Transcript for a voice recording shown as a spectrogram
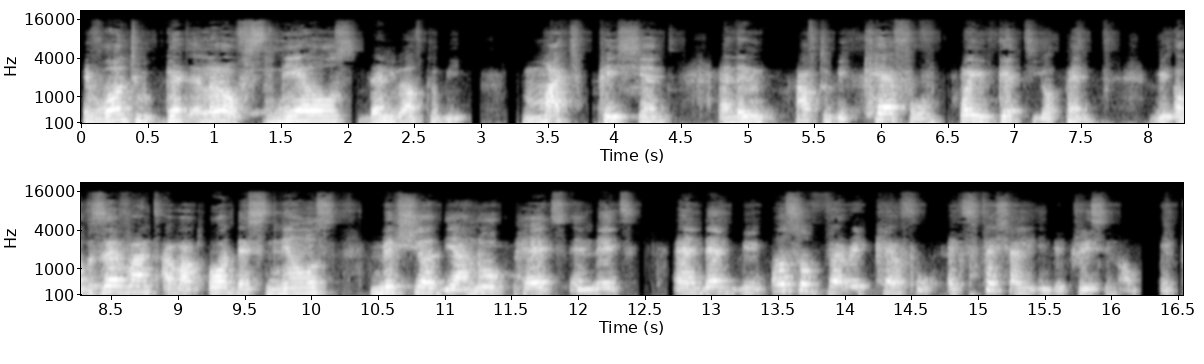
if you want to get a lot of snails then you have to be much patient and then you have to be careful when you get your pen. Be observant about all the snails make sure there are no pets in it and then be also very careful especially in the tracing of egg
